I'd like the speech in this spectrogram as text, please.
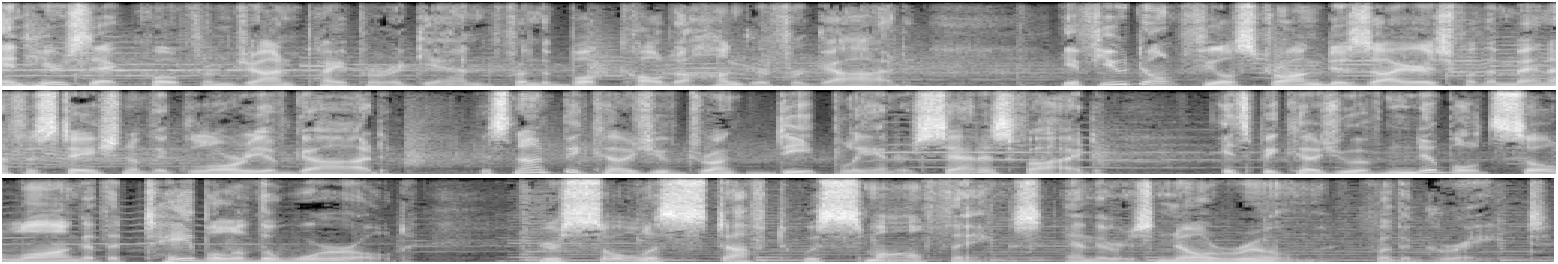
And here's that quote from John Piper again from the book called A Hunger for God. If you don't feel strong desires for the manifestation of the glory of God, it's not because you've drunk deeply and are satisfied. It's because you have nibbled so long at the table of the world. Your soul is stuffed with small things, and there is no room for the great.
